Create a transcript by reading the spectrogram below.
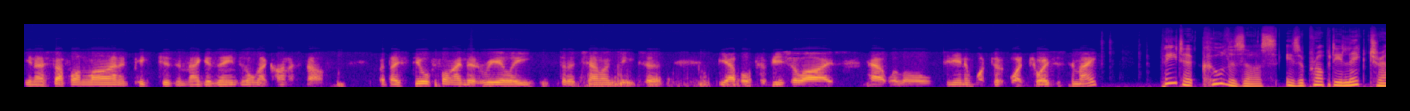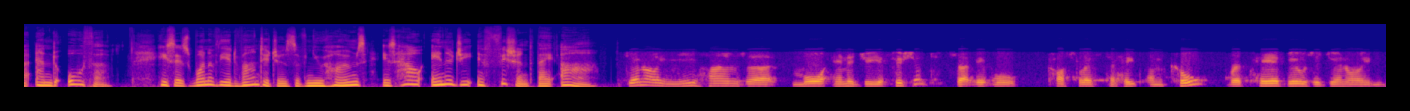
you know, stuff online and pictures and magazines and all that kind of stuff. But they still find it really sort of challenging to be able to visualize how it will all fit in and what to, what choices to make. Peter Koulizos is a property lecturer and author. He says one of the advantages of new homes is how energy efficient they are. Generally, new homes are more energy efficient, so it will cost less to heat and cool. Repair bills are generally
